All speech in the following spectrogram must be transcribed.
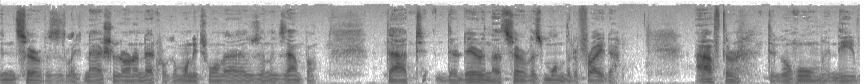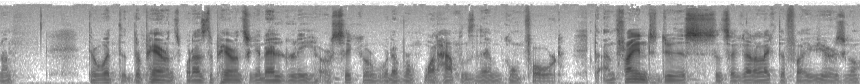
in services like National Learning Network. I'm only throwing that as an example. That they're there in that service Monday to Friday. After they go home in the evening, they're with the, their parents. But as the parents get elderly or sick or whatever, what happens to them going forward? I'm trying to do this since I got elected five years ago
